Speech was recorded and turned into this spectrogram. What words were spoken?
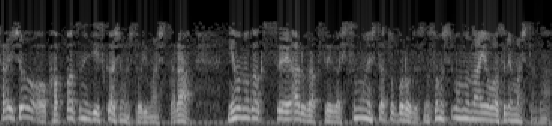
最初、活発にディスカッションしておりましたら、日本の学生、ある学生が質問したところですね、その質問の内容を忘れましたが、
